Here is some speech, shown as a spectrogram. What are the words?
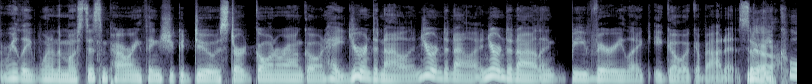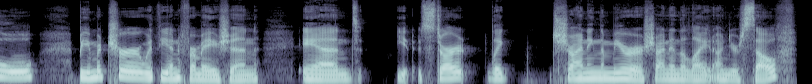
really one of the most disempowering things you could do is start going around going, Hey, you're in denial and you're in denial and you're in denial and be very like egoic about it. So Yeah. be cool, be mature with the information and you know, start like shining the mirror, shining the light on yourself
